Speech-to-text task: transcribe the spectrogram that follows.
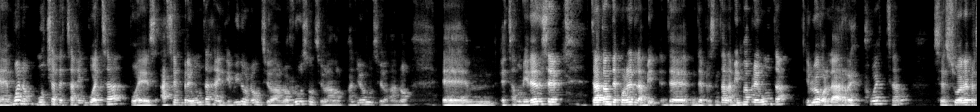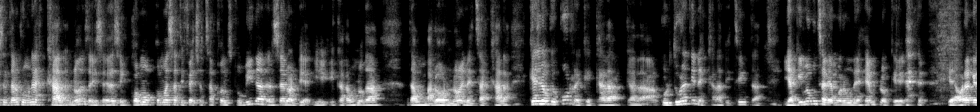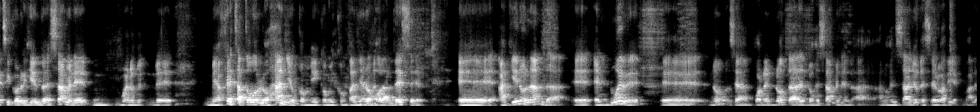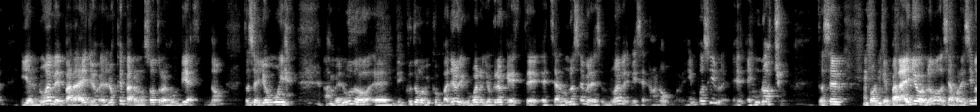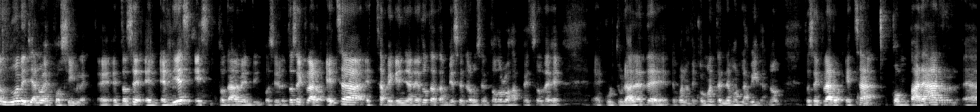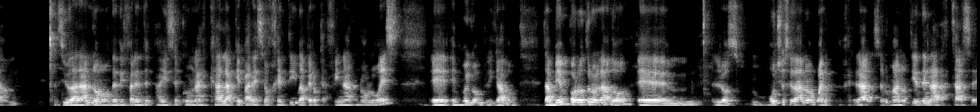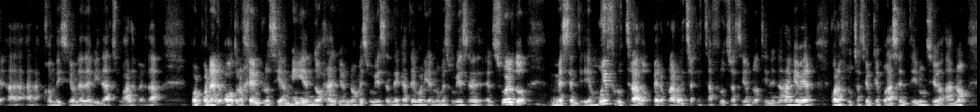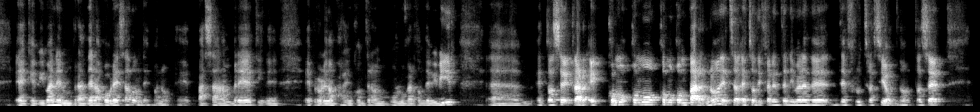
eh, bueno, muchas de estas encuestas pues hacen preguntas a individuos, ¿no? Un ciudadano ruso, un ciudadano español, un ciudadano eh, estadounidense. Tratan de, poner de presentar la misma pregunta y luego la respuesta se suele presentar con una escala, ¿no? Es decir, cómo, cómo es satisfecho estás con tu vida del 0 al 10 y, cada uno da, da, un valor, ¿no? En esta escala. ¿Qué es lo que ocurre? Que cada, cada cultura tiene escalas distintas. Y aquí me gustaría poner un ejemplo que, que ahora que estoy corrigiendo exámenes, bueno, me, me, afecta todos los años con, mi, con mis compañeros holandeses. Eh, aquí en Holanda, eh, el 9, eh, ¿no? O sea, ponen notas en los exámenes, a, los ensayos de 0 a 10, ¿vale? Y el 9 para ellos es lo que para nosotros es un 10, ¿no? Entonces yo muy a menudo discuto con mis compañeros y digo, bueno, yo creo que este, este alumno se merece un 9. Y me dicen, no, no, es imposible, es, es un 8. Entonces, porque para ello, ¿no? O sea, por encima de un 9 ya no es posible. Eh, entonces, el, el, 10 es totalmente imposible. Entonces, claro, esta, esta pequeña anécdota también se traduce en todos los aspectos de, eh, culturales de, bueno, de cómo entendemos la vida, ¿no? Entonces, claro, esta, comparar em, ciudadanos de diferentes países con una escala que parece objetiva, pero que al final no lo es, eh, es muy complicado. También, por otro lado, em, los, muchos ciudadanos, bueno, en general, el ser humano, tienden a adaptarse a, las condiciones de vida actuales, ¿verdad? Por poner otro ejemplo, si a mí en dos años no me subiesen de categoría, no me subiesen el, sueldo, me sentiría muy frustrado. Pero claro, esta, frustración no tiene nada que ver con la frustración que pueda sentir un ciudadano eh, que viva en el umbral de la pobreza, donde, bueno, eh, pasa hambre, tiene eh, problemas para encontrar un lugar donde vivir. Em, entonces, claro, eh, ¿cómo, cómo, cómo comparan ¿no? estos, diferentes niveles de, frustración? Entonces,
